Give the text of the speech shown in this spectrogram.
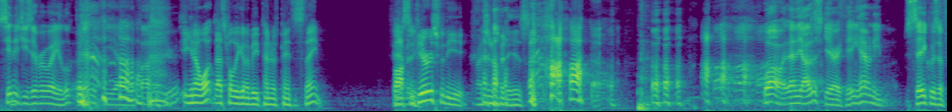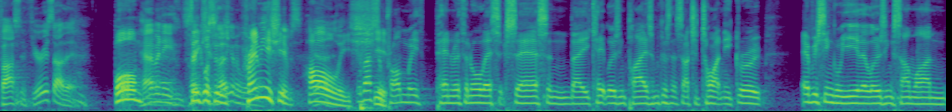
Synergies everywhere you look there with the, uh, the Fast and Furious. You know what? That's probably going to be Penrith Panthers' theme. Fast and Furious for the year. Imagine if it is. Well, and the other scary thing, how many sequels of Fast and Furious are there? Boom. How many sequels to premierships the win? premierships? Holy shit. well, that's the problem with Penrith and all their success, and they keep losing players, and because they're such a tight knit group, every single year they're losing someone.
